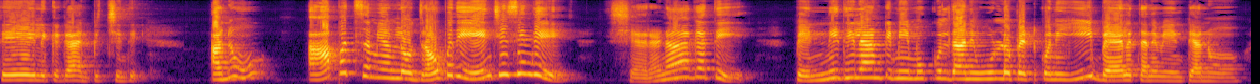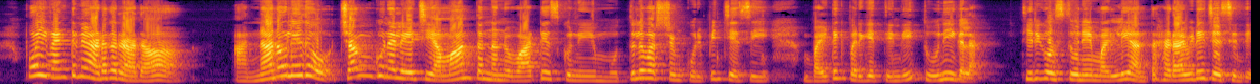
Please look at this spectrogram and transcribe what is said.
తేలికగా అనిపించింది. అను ఆపత్ సమయంలో ద్రౌపది ఏం చేసింది? శరణాగతి పెన్నిధి లాంటి మీ ముక్కులు దాని ఊళ్ళో పెట్టుకొని ఈ బేలతనమేంటి అను? పోయి వెంటనే అడగరాదా? అన్నానో లేదో చంగున లేచి అమాంతం నన్ను వాటేసుకుని ముద్దుల వర్షం కురిపించేసి బయటకి పరిగెత్తింది తూనీగల. తిరిగి వస్తూనే మళ్ళీ అంత హడావిడి చేసింది.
